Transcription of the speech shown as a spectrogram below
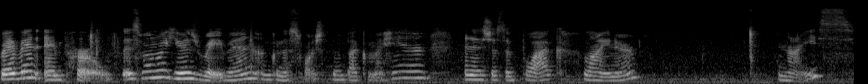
Raven and Pearl. This one right here is Raven. I'm gonna swatch it the back of my hand, and it's just a black liner nice.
